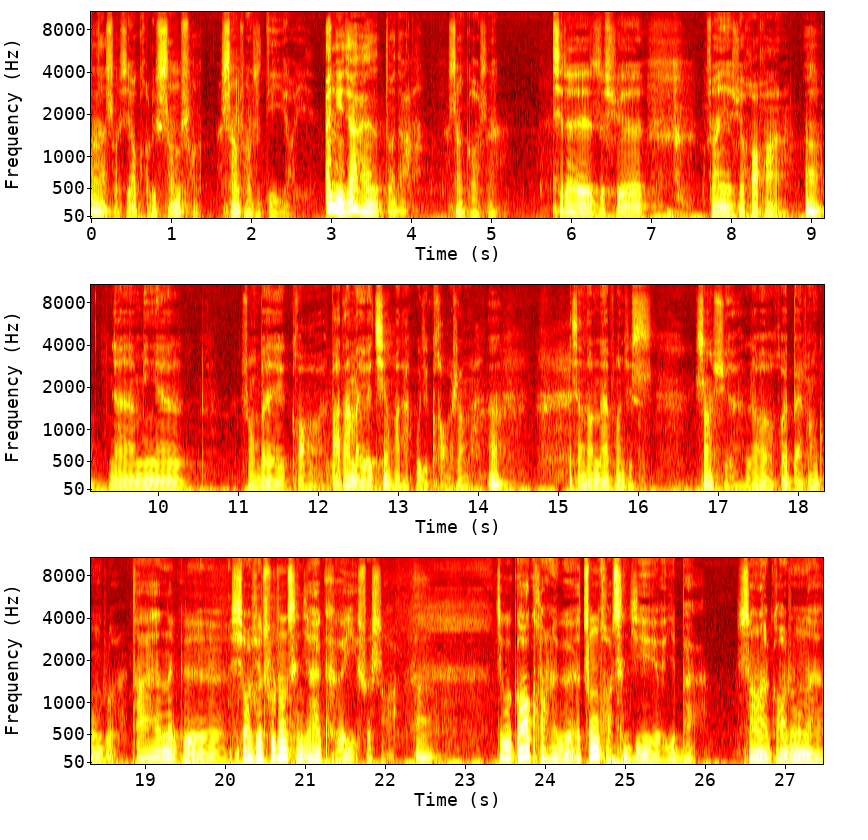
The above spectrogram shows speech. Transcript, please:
他首先要考虑商创，商创是第一要义。哎，你家孩子多大了？上高三，现在是学专业学画画，嗯，那明年准备考八大美院清华，他估计考不上吧。嗯想到南方去上上学，然后回北方工作。他那个小学、初中成绩还可以，说实话。嗯结果高考那个呃中考成绩一般，上了高中呢，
